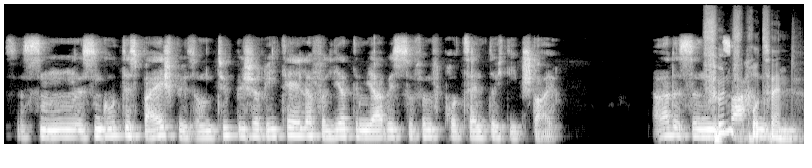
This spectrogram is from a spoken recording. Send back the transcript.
Das ist ein, ist ein gutes Beispiel. So ein typischer Retailer verliert im Jahr bis zu fünf Prozent durch Diebstahl. Ja, das sind 5%. Sachen,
